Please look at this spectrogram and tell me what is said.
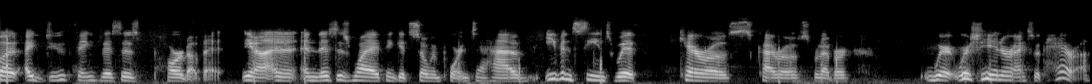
but I do think this is part of it. You know, and and this is why I think it's so important to have even scenes with Kairos, Kairos, whatever, where where she interacts with Hera.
